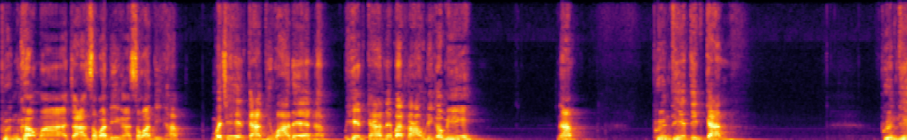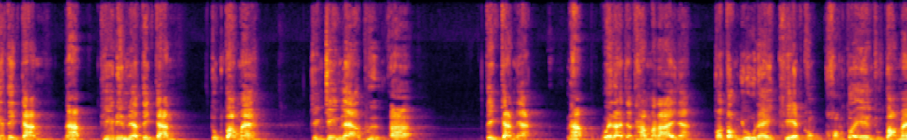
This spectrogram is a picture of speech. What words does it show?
เพิ่งเข้ามาอาจารย์สวัสดีครับสวัสดีครับ ไม่ใช่เหตุการณ์ที่ว้าแดงครับ เหตุการณ์ในบ้านเรานี่ก็มีนะครับ พื้นที่ติดกัน พื้นที่ติดกันนะครับ ที่ดินเนี่ยติดกัน ถูกต้องไหมจริง ๆ แล้วเอ่อติดกันเนี่ยนะครับ เวลาจะทำอะไรเนี่ย ก็ต้องอยู่ในเขตของของตัวเองถูกต้องไหม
